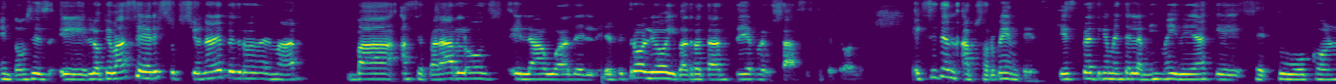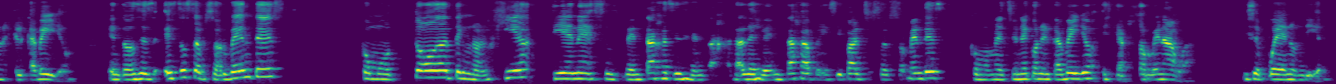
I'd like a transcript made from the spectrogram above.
Entonces, eh, lo que va a hacer es succionar el petróleo del mar, va a separarlos el agua del, petróleo y va a tratar de reusarse este petróleo. Existen absorbentes, que es prácticamente la misma idea que se tuvo con el cabello. Entonces, estos absorbentes como toda tecnología, tiene sus ventajas y desventajas. La desventaja principal de sus absorbentes, como mencioné con el cabello, es que absorben agua y se pueden hundir.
